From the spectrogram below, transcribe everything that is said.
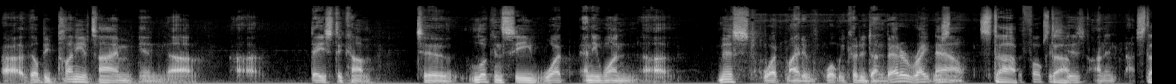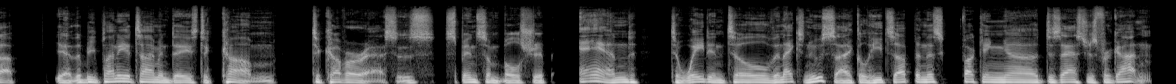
uh, there'll be plenty of time in uh, uh, days to come to look and see what anyone uh, missed, what might have, what we could have done better. Right now, Stop. the focus Stop. is on. An, Stop. Yeah, there'll be plenty of time in days to come to cover our asses, spin some bullshit, and to wait until the next news cycle heats up and this fucking uh, disaster's forgotten.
